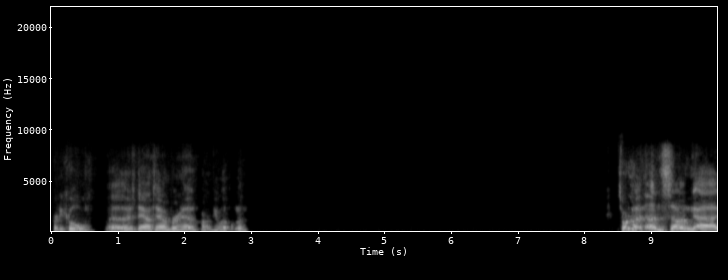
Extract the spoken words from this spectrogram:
pretty cool. Uh, there's downtown Bruno, Harvey Wippleman. Sort of an unsung uh,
